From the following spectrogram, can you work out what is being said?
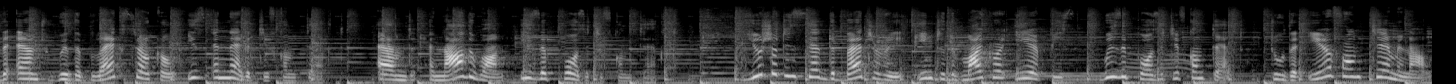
The end with the black circle is a negative contact and another one is a positive contact. You should insert the battery into the micro earpiece with the positive contact to the earphone terminal.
